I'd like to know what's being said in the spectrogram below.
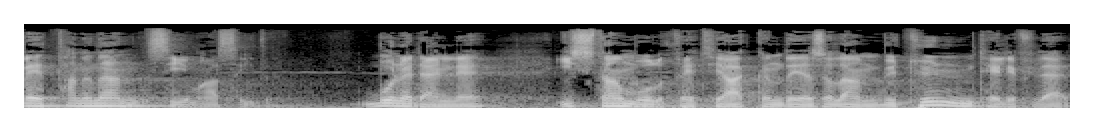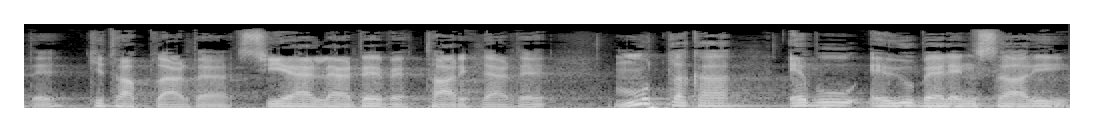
ve tanınan simasıydı. Bu nedenle İstanbul fethi hakkında yazılan bütün teliflerde, kitaplarda, siyerlerde ve tarihlerde mutlaka Ebu Eyyub el-Ensari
